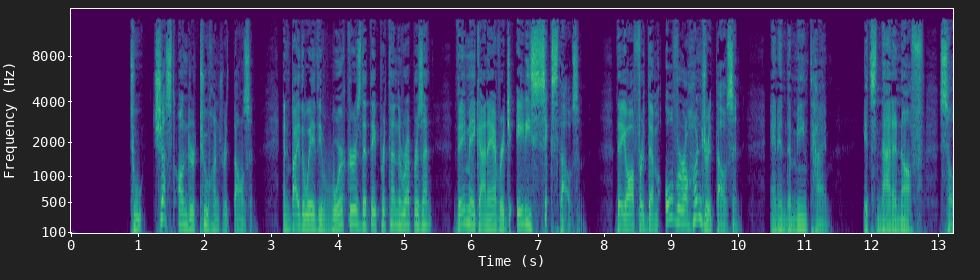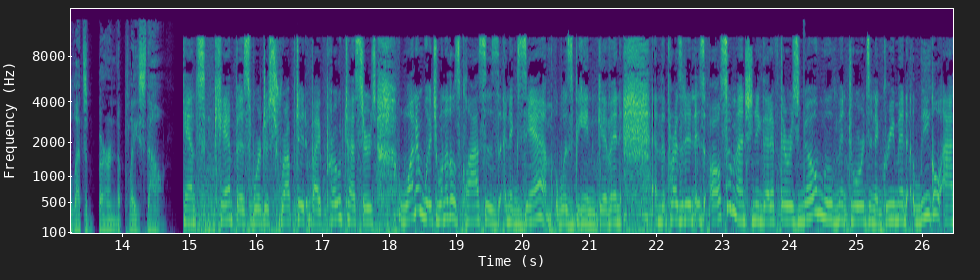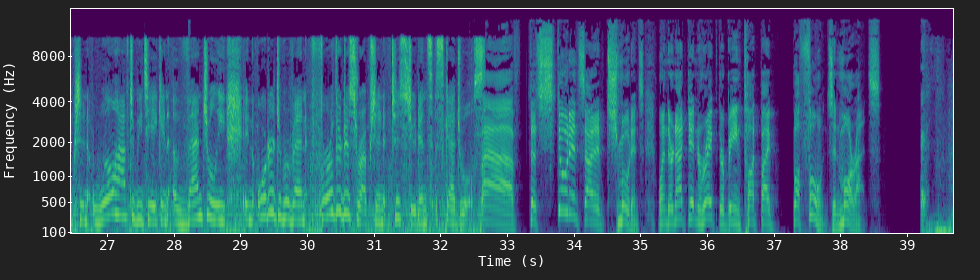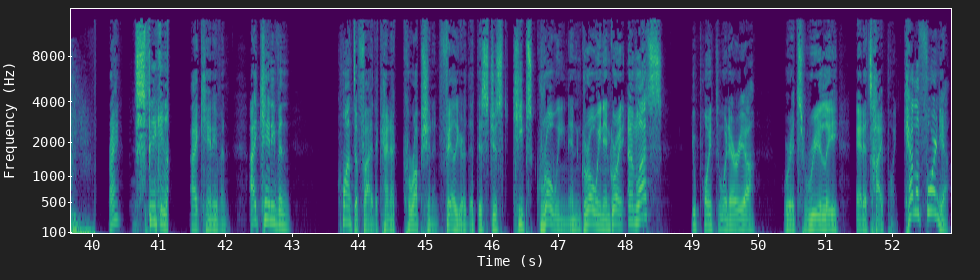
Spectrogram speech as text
to just under 200,000. And by the way, the workers that they pretend to represent, they make on average 86,000. They offered them over 100,000. And in the meantime, it's not enough. So let's burn the place down campus were disrupted by protesters, one in which one of those classes, an exam, was being given. And the president is also mentioning that if there is no movement towards an agreement, legal action will have to be taken eventually in order to prevent further disruption to students' schedules. Ah, the students are schmudents. When they're not getting raped, they're being taught by buffoons and morons. Right? Speaking of- I can't even. I can't even quantify the kind of corruption and failure that this just keeps growing and growing and growing, unless you point to an area where it's really at its high point. California.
